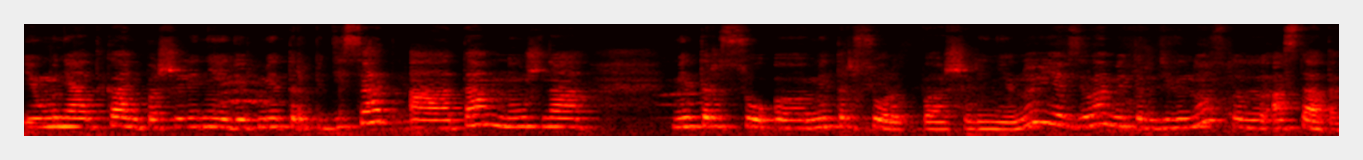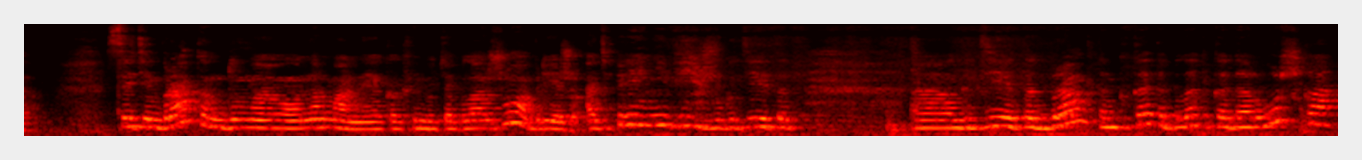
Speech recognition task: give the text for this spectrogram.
И у меня ткань по ширине идет метр пятьдесят, а там нужно метр, со, э, метр сорок по ширине. Ну, и я взяла метр девяносто, остаток. С этим браком, думаю, нормально, я как-нибудь обложу, обрежу. А теперь я не вижу, где этот, э, где этот брак. Там какая-то была такая дорожка.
